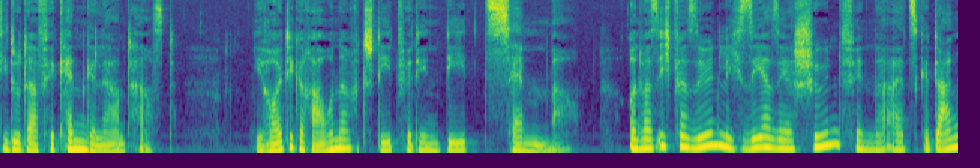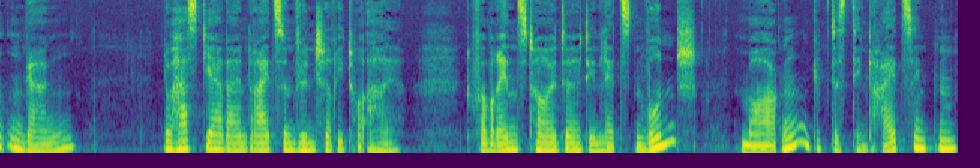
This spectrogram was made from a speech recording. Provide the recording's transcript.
die du dafür kennengelernt hast. Die heutige Rauhnacht steht für den Dezember. Und was ich persönlich sehr, sehr schön finde als Gedankengang, du hast ja dein 13 Wünsche Ritual. Du verbrennst heute den letzten Wunsch. Morgen gibt es den 13.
